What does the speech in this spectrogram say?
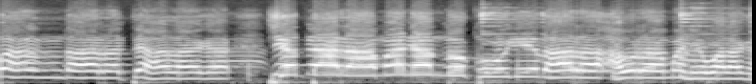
ಬಂದಾರ ತೆಳಗ ಸಿದ್ದರಾಮನೆಂದು ಕೂಗಿದಾರ ಅವರ ಮನೆ ಒಳಗ.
